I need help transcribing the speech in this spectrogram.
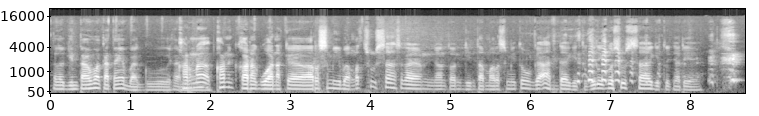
Kalau Gintama katanya bagus. sama- karena kan karena gua anaknya resmi banget susah sekarang nonton Gintama resmi tuh nggak ada gitu. Jadi gue susah gitu nyari ya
